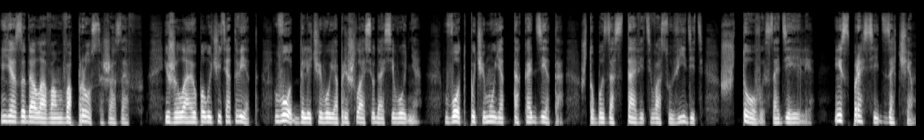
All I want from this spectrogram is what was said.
«Я задала вам вопрос, Жозеф, и желаю получить ответ. Вот для чего я пришла сюда сегодня. Вот почему я так одета, чтобы заставить вас увидеть, что вы содеяли, и спросить, зачем».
